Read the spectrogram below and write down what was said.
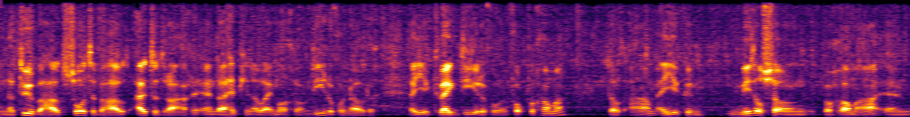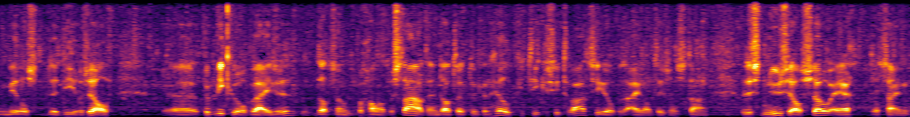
natuurbehoud, soortenbehoud uit te dragen. En daar heb je nou eenmaal gewoon dieren voor nodig. Je kweekt dieren voor een fokprogramma, dat aan. En je kunt middels zo'n programma en middels de dieren zelf uh, publiek erop wijzen dat zo'n programma bestaat. En dat er natuurlijk een heel kritieke situatie op het eiland is ontstaan. Het is nu zelfs zo erg, dat zijn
